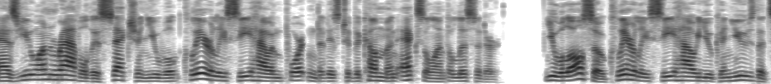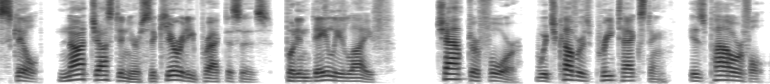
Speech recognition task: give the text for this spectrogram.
As you unravel this section you will clearly see how important it is to become an excellent elicitor you will also clearly see how you can use that skill, not just in your security practices, but in daily life. Chapter 4, which covers pretexting, is powerful.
